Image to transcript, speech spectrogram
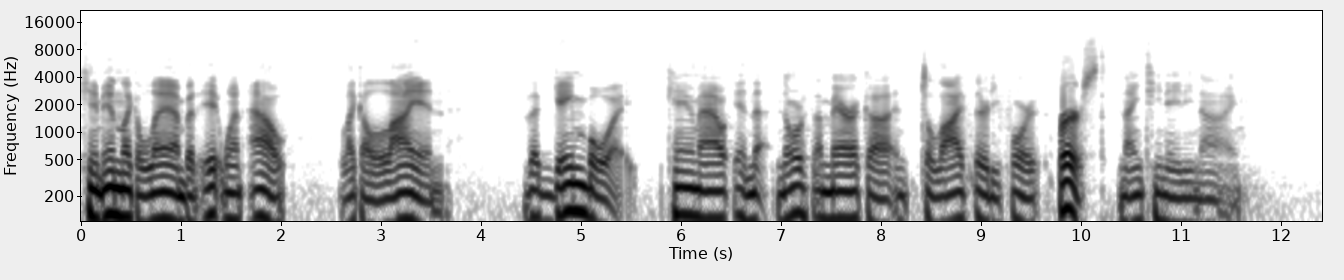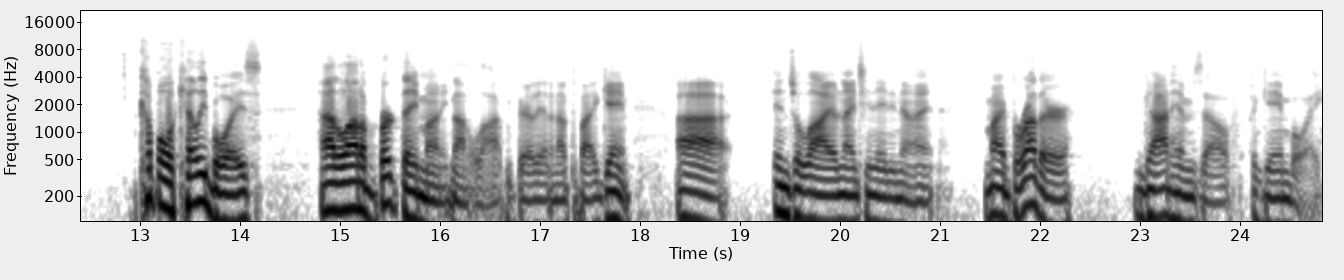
came in like a lamb, but it went out like a lion. The Game Boy came out in North America in July 31st, 1989. A couple of Kelly boys had a lot of birthday money. Not a lot. We barely had enough to buy a game. Uh, in July of 1989, my brother got himself a Game Boy.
